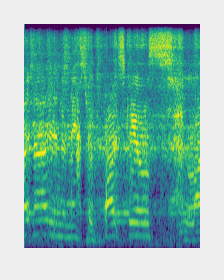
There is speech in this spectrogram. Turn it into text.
Right now, you're in the mix with Bart Skills, live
